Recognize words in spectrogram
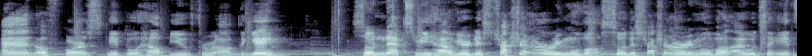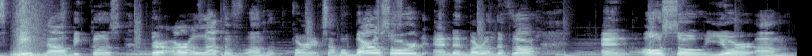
and of course it will help you throughout the game. So next we have your destruction or removal. So destruction or removal, I would say it's 8 now because there are a lot of, um, for example, Borrelsword and then Baronne de Fleur, and also your um,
